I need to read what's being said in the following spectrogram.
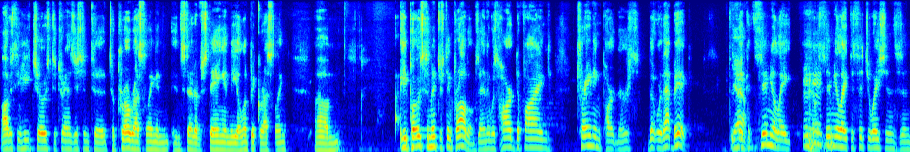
Obviously, he chose to transition to, to pro wrestling and, instead of staying in the Olympic wrestling. Um, he posed some interesting problems, and it was hard to find training partners that were that big to, Yeah. that could simulate you know, Mhm. simulate the situations and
